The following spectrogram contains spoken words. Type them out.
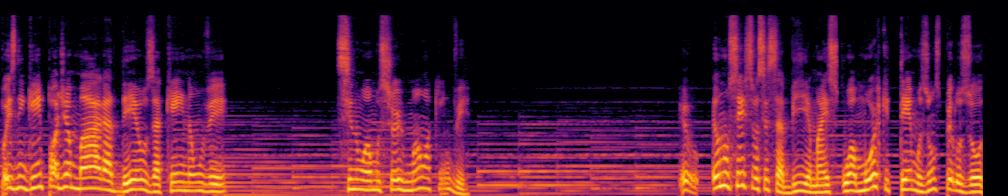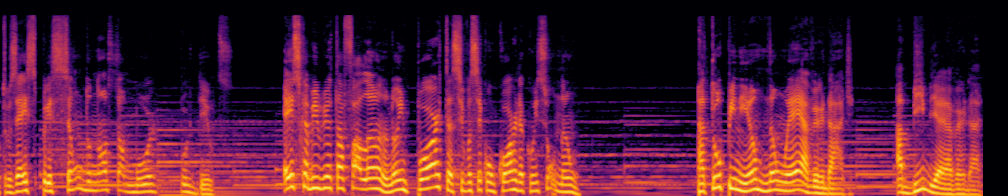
Pois ninguém pode amar a Deus a quem não vê, se não ama o seu irmão a quem vê. Eu, eu não sei se você sabia, mas o amor que temos uns pelos outros é a expressão do nosso amor por Deus. É isso que a Bíblia está falando, não importa se você concorda com isso ou não. A tua opinião não é a verdade. A Bíblia é a verdade.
